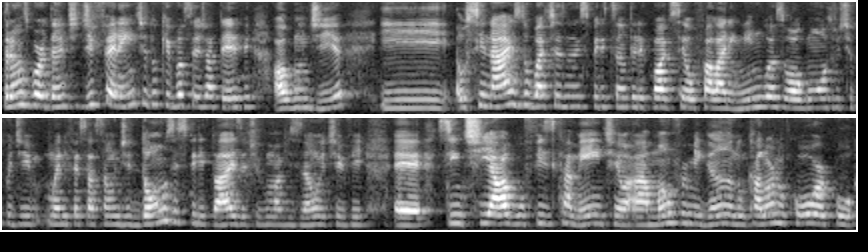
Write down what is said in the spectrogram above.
transbordante diferente do que você já teve algum dia. E os sinais do batismo no Espírito Santo, ele pode ser o falar em línguas ou algum outro tipo de manifestação de dons espirituais. Eu tive uma visão, eu tive é, sentir algo fisicamente, a mão formigando, um calor no corpo.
